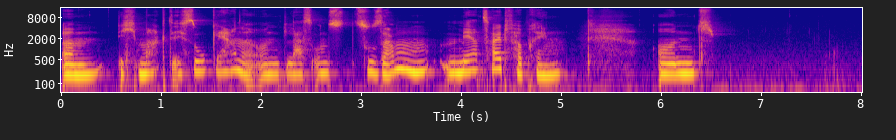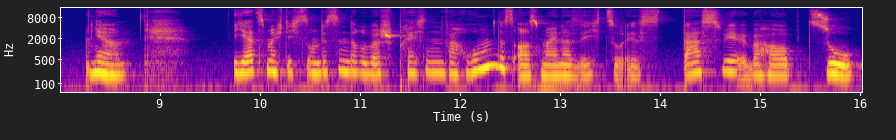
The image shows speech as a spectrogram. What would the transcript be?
ähm, ich mag dich so gerne und lass uns zusammen mehr Zeit verbringen. Und ja, jetzt möchte ich so ein bisschen darüber sprechen, warum das aus meiner Sicht so ist, dass wir überhaupt so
